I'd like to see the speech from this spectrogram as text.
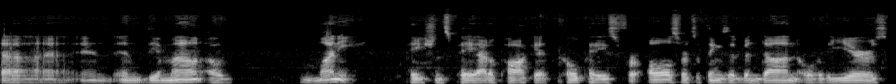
uh, and and the amount of money patients pay out of pocket copays for all sorts of things that have been done over the years,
